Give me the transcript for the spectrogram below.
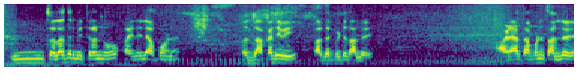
हम्म, चला तर मित्रांनो फायनली आपण जाकादेवी बाजारपेठेत आलोय. आणि आता आपण चाललोय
